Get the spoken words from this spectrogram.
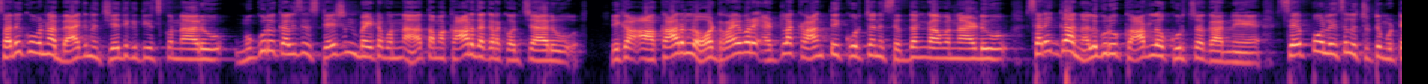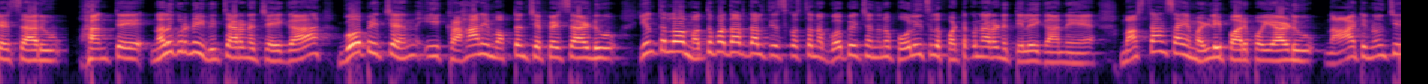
సరుకు ఉన్న బ్యాగ్ను చేతికి తీసుకున్నారు. ముగ్గురు కలిసి స్టేషన్ బయట ఉన్న తమ కారు దగ్గరకు వచ్చారు. ఇక ఆ కారులో డ్రైవర్ ఎడ్ల క్రాంతి కూర్చొని సిద్ధంగా ఉన్నాడు. సరిగ్గా నలుగురు కారులో కూర్చోగానే సెప్ పోలీసులు చుట్టుముట్టేశారు. అంతే నలుగురిని విచారణ చేయగా గోపీచంద్ ఈ కహాని మొత్తం చెప్పేశాడు. ఇంతలో మత్తు పదార్థాలు తీసుకొస్తున్న గోపీచంద్ను పోలీసులు పట్టుకున్నారని తెలియగానే మస్తాన్ సాయి మళ్ళీ పారిపోయాడు. నాటి నుంచి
